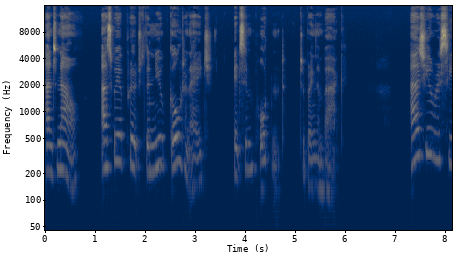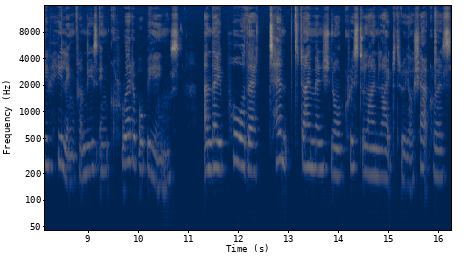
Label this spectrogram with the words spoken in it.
and now, as we approach the new golden age, it's important to bring them back. As you receive healing from these incredible beings and they pour their 10th dimensional crystalline light through your chakras,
